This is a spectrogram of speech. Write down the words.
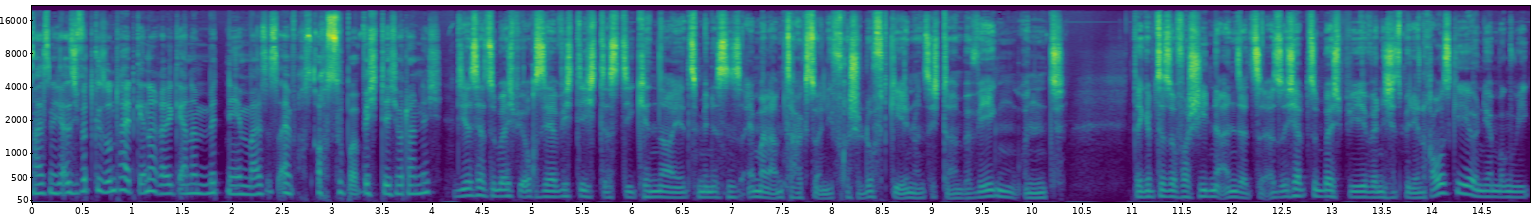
weiß nicht, also ich würde Gesundheit generell gerne mitnehmen, weil es ist einfach auch super wichtig, oder nicht? Dir ist ja zum Beispiel auch sehr wichtig, dass die Kinder jetzt mindestens einmal am Tag so in die frische Luft gehen und sich dann bewegen und da gibt es ja so verschiedene Ansätze. Also ich habe zum Beispiel, wenn ich jetzt mit denen rausgehe und die haben irgendwie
